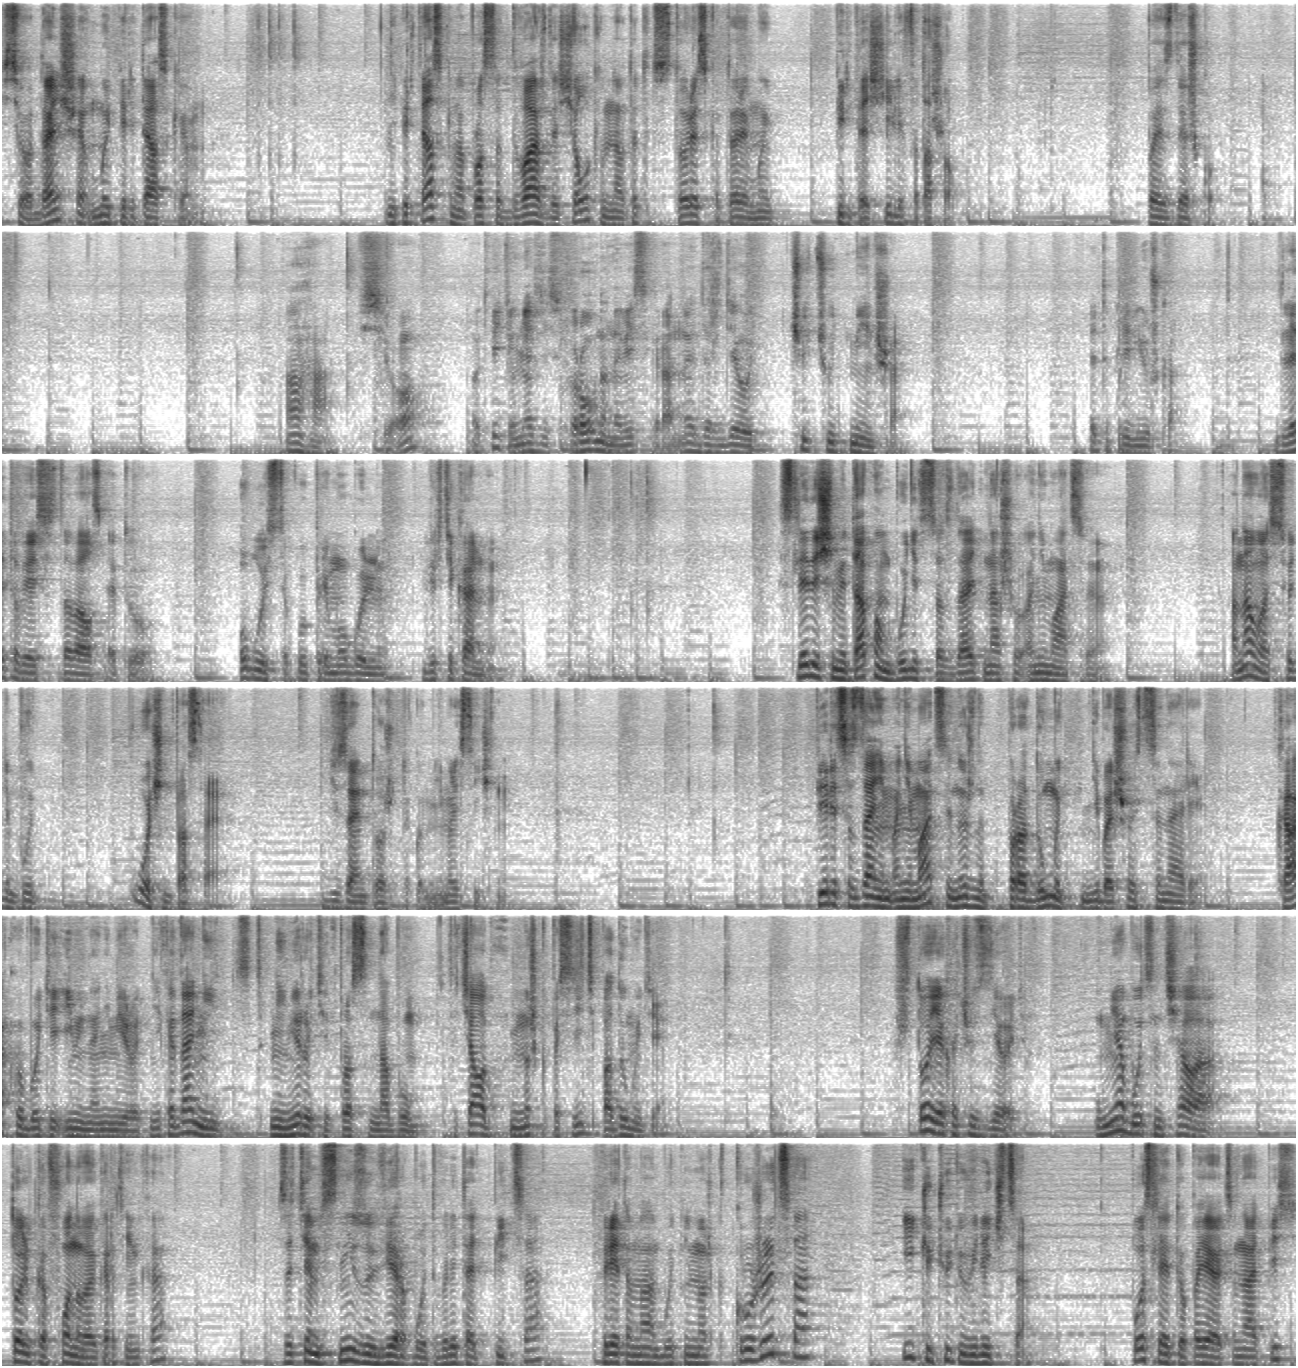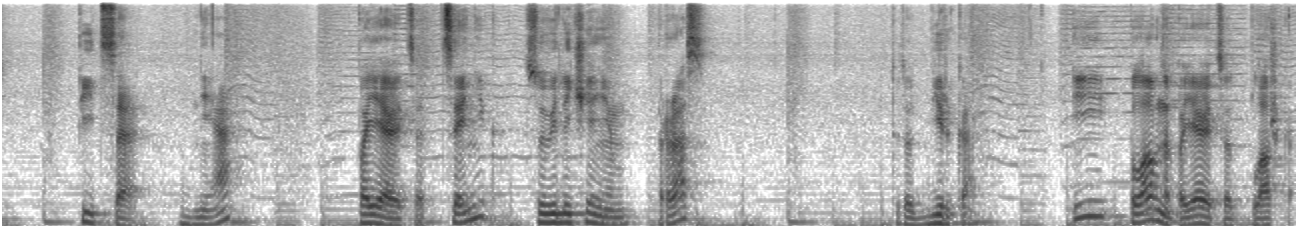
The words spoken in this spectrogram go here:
Все, дальше мы перетаскиваем. Не перетаскиваем, а просто дважды щелкаем на вот этот сторис, который мы перетащили в Photoshop. PSD-шку. Ага, все. Вот видите, у меня здесь ровно на весь экран, но я даже делаю чуть-чуть меньше. Это превьюшка. Для этого я создавал эту область такую прямоугольную, вертикальную. Следующим этапом будет создать нашу анимацию. Она у вас сегодня будет очень простая. Дизайн тоже такой минималистичный. Перед созданием анимации нужно продумать небольшой сценарий как вы будете именно анимировать. Никогда не анимируйте просто на бум. Сначала немножко посидите, подумайте. Что я хочу сделать? У меня будет сначала только фоновая картинка, затем снизу вверх будет вылетать пицца, при этом она будет немножко кружиться и чуть-чуть увеличиться. После этого появится надпись «Пицца дня», появится ценник с увеличением раз, вот эта бирка, и плавно появится плашка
